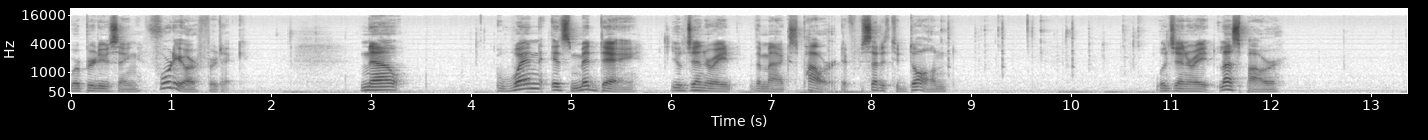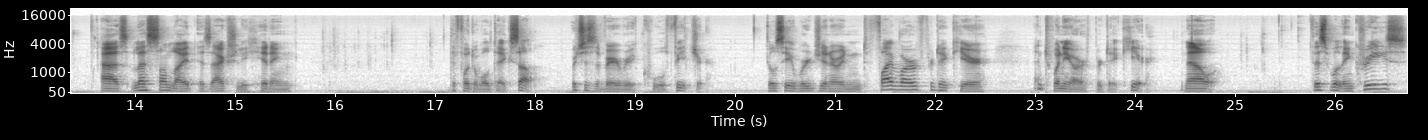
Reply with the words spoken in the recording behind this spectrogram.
we're producing 40 RF per tick. Now, when it's midday, you'll generate the max power. If we set it to dawn, we'll generate less power as less sunlight is actually hitting the photovoltaic cell, which is a very, very cool feature. You'll see we're generating 5 RF per tick here and 20 RF per tick here. Now, this will increase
